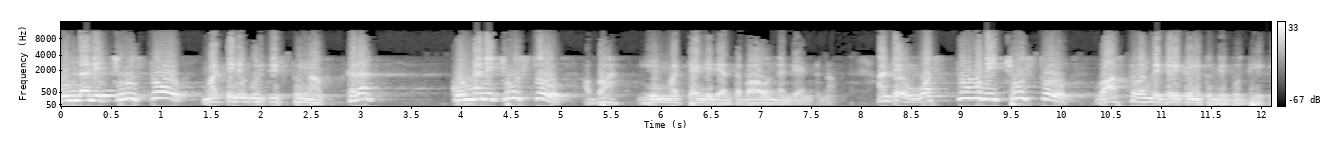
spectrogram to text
కుండని చూస్తూ మట్టిని గుర్తిస్తున్నాం కదా? కుండని చూస్తూ అబ్బా ఏం మట్టి అండి ఇది? ఎంత బాగుందండి అంటున్నాం. అంటే వస్తువుని చూస్తూ వాస్తవం దగ్గరికి వెళుతుంది బుద్ధి.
